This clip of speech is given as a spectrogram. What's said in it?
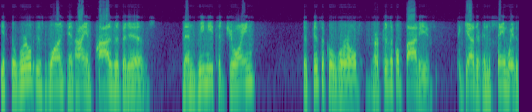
if the world is one, and I am positive it is, then we need to join the physical world, our physical bodies, together in the same way the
